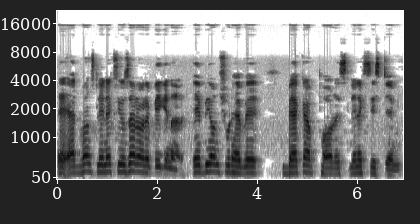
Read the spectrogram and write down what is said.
a advanced linux user or a beginner. Everyone should have a backup for a linux system.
